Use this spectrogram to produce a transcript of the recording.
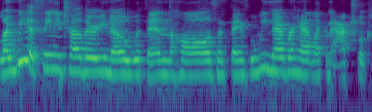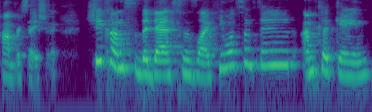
Like we had seen each other, you know, within the halls and things, but we never had like an actual conversation. She comes to the desk and is like, You want some food? I'm cooking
